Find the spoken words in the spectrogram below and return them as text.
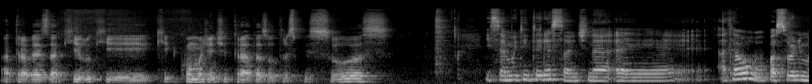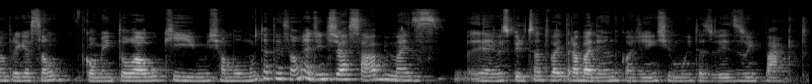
através daquilo que, que como a gente trata as outras pessoas. Isso é muito interessante, né? É... Até o pastor numa pregação comentou algo que me chamou muita atenção e a gente já sabe, mas é, o Espírito Santo vai trabalhando com a gente muitas vezes o impacto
